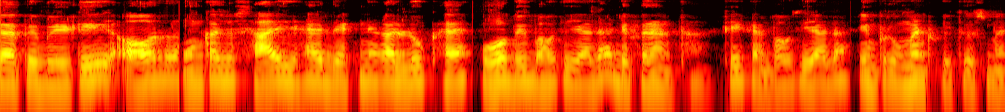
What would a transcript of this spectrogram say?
कैपेबिलिटी और उनका जो साइज़ है, देखने का लुक है, वो भी बहुत ही ज़्यादा डिफरेंट था। ठीक है? बहुत ही ज़्यादा इम्प्रूवमेंट हुई थी उसमें।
